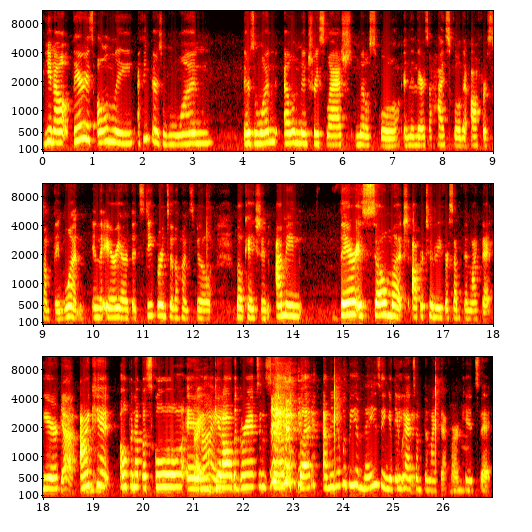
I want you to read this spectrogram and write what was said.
you know there is only i think there's one there's one elementary slash middle school and then there's a high school that offers something one in the area that's deeper into the huntsville location i mean there is so much opportunity for something like that here yeah. i can't open up a school and Right. get all the grants and stuff but i mean it would be amazing if It we had be. something like that for our Mhm. kids that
